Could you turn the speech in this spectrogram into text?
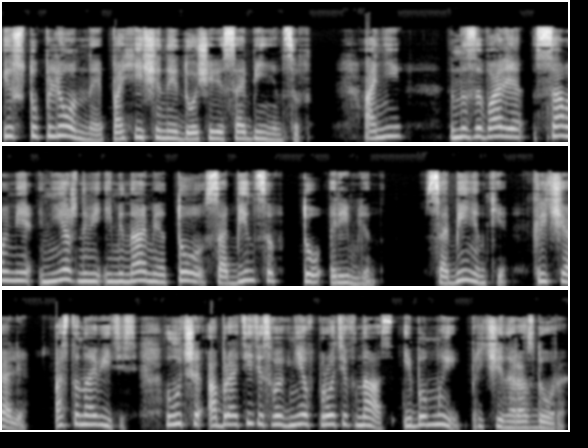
иступленные похищенные дочери сабининцев. Они называли самыми нежными именами то сабинцев, то римлян. Сабининки кричали «Остановитесь! Лучше обратите свой гнев против нас, ибо мы – причина раздора».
